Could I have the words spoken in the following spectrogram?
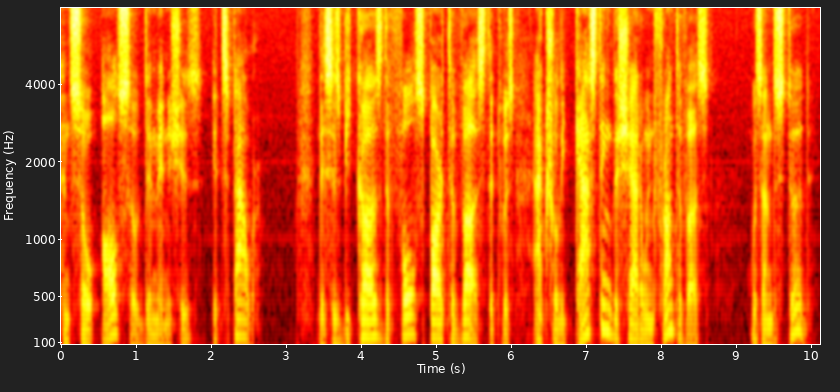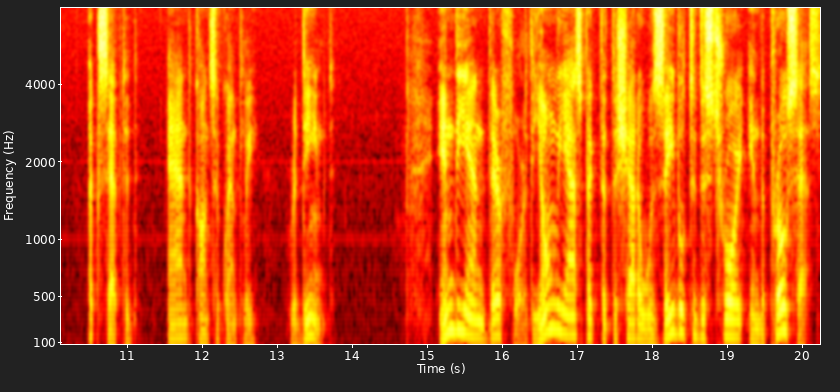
and so also diminishes its power. This is because the false part of us that was actually casting the shadow in front of us was understood, accepted, and consequently redeemed. In the end, therefore, the only aspect that the shadow was able to destroy in the process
